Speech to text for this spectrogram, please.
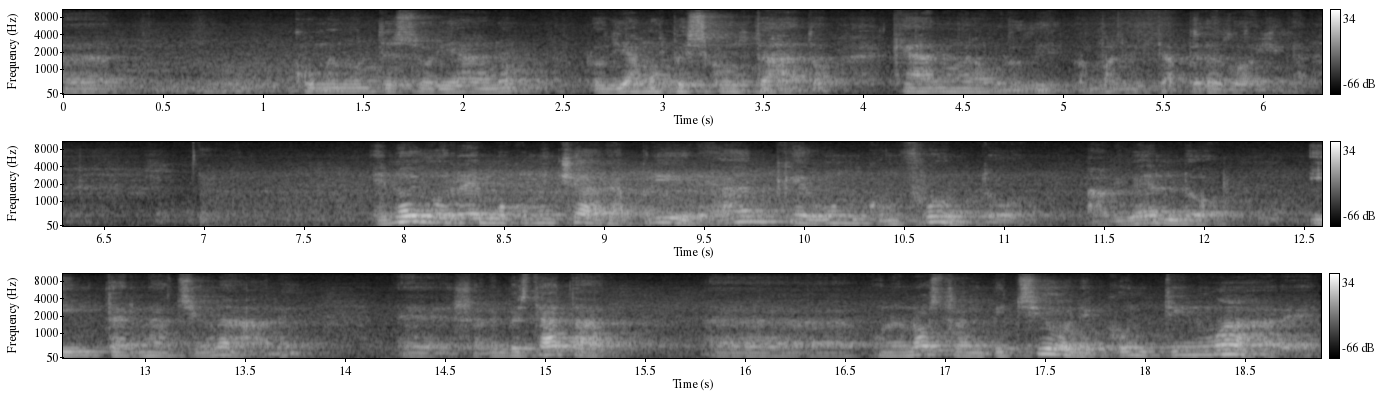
eh, come montessoriano lo diamo per scontato, che hanno una validità pedagogica. E noi vorremmo cominciare a aprire anche un confronto a livello internazionale eh, sarebbe stata eh, una nostra ambizione continuare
